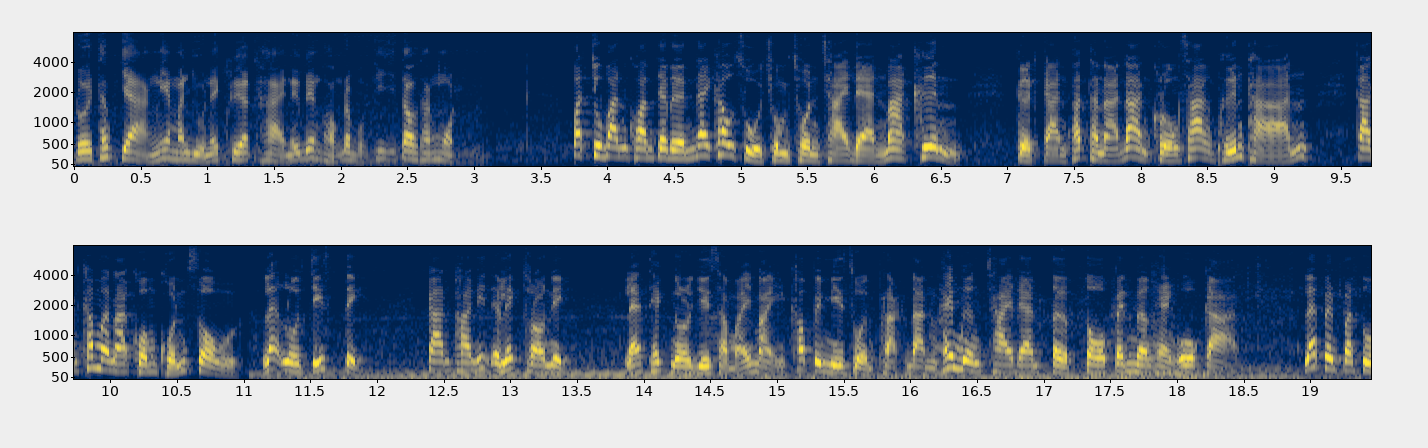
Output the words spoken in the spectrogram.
โดยทุกอย่างเนี่ยมันอยู่ในเครือข่ายในเรื่องของระบบดิจิทัลทั้งหมด ปัจจุบันความเจริญได้เข้าสู่ชุมชนชายแดนมากขึ้น เกิดการพัฒนาด้านโครงสร้างพื้นฐาน การคมนาคมขนส่ง และโลจิสติก การพาณิชย์อิเล็กทรอนิกส์ และเทคโนโลยีสมัยใหม่เข้าไปมีส่วนผลักดันให้เมืองชายแดนเติบโตเป็นเมืองแห่งโอกาส และเป็นประตู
